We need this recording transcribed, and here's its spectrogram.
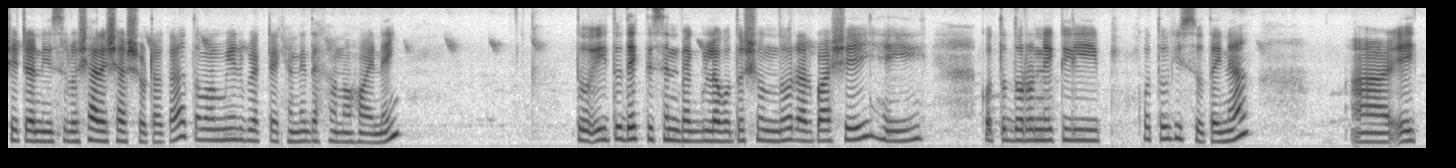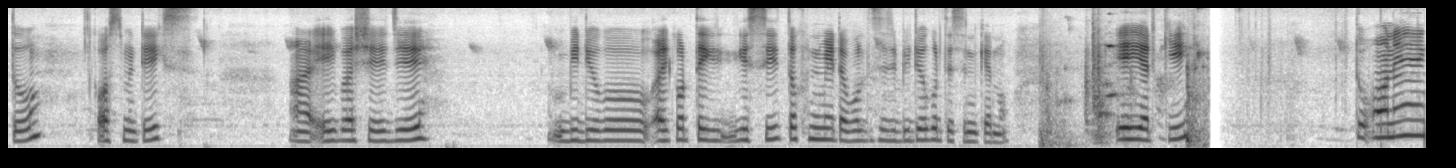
সেটা নিয়েছিল সাড়ে সাতশো টাকা। তোমার মেয়ের ব্যাগটা এখানে দেখানো হয় নাই। তো এই তো দেখতেছেন ব্যাগগুলা কত সুন্দর। আর পাশেই এই কত ধরনের ক্লিপ, কত কিছু, তাই না? আর এই তো কসমেটিক্স। আর এই পাশে যে ভিডিও করতে গেছি, তখন মেয়েটা বলতেছে যে, ভিডিও করতেছেন কেন? এই আর কি। তো অনেক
